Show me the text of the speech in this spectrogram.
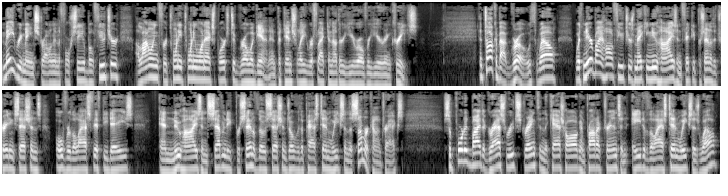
may remain strong in the foreseeable future, allowing for 2021 exports to grow again and potentially reflect another year over year increase. And talk about growth, well, with nearby hog futures making new highs in 50% of the trading sessions over the last 50 days, and new highs in 70% of those sessions over the past 10 weeks in the summer contracts, supported by the grassroots strength in the cash hog and product trends in eight of the last 10 weeks as well.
